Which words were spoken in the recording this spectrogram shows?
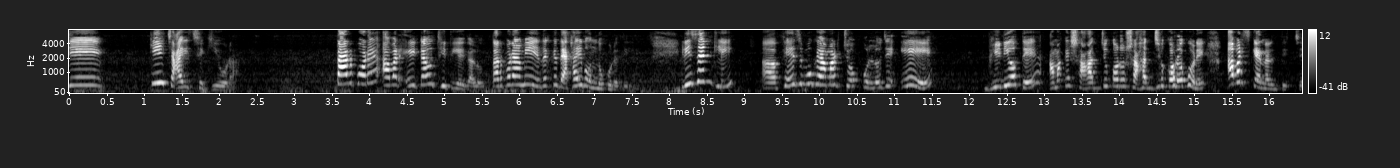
যে কি চাইছে কি ওরা? তারপরে আবার এইটাও থিতিয়ে গেল। তারপরে আমি এদেরকে দেখাই বন্ধ করে দিলাম। রিসেন্টলি ফেসবুকে আমার চোখ পড়ল যে এ ভিডিওতে আমাকে সাহায্য করো সাহায্য করো করে আবার স্ক্যানার দিচ্ছে।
